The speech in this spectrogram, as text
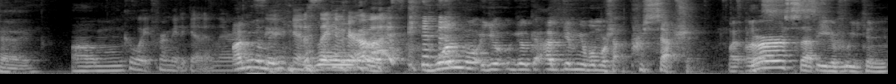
Okay. Um, Could wait for me to get in there. I'm gonna see make you you get a second pair of eyes. one more. You, you, I'm giving you one more shot. Perception. Let, us Perception. see if we can.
